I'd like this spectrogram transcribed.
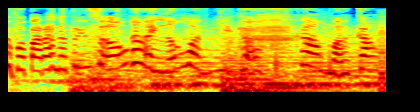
Eu vou parar na prisão. Ai, não, amiga. Calma, calma.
